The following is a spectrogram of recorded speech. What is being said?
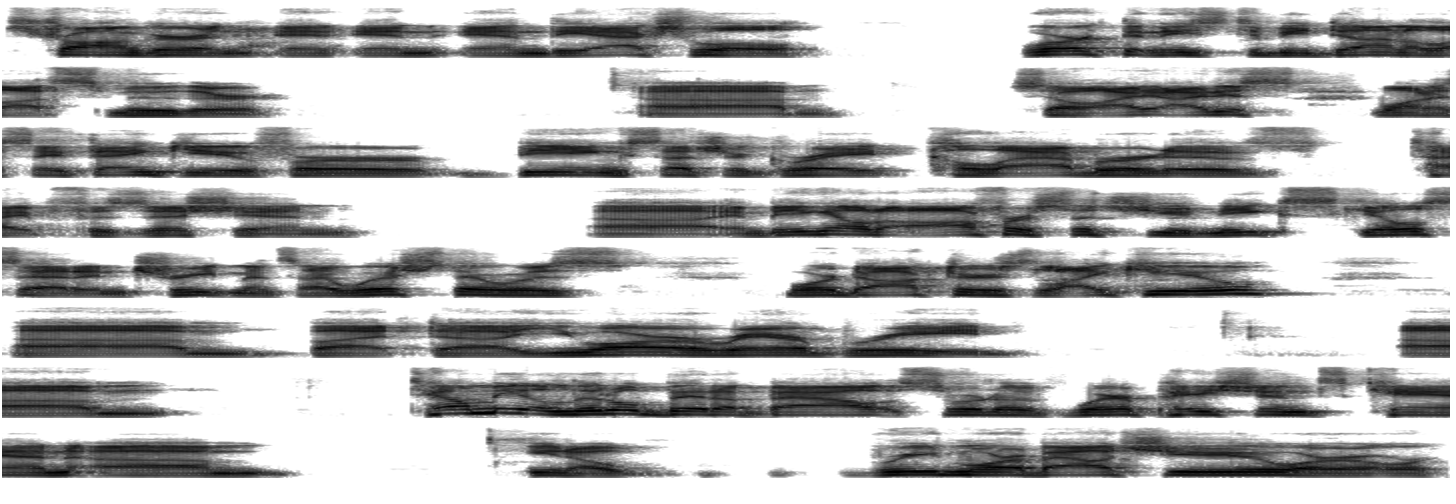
stronger and, and and the actual work that needs to be done a lot smoother. Um, so I, I just want to say thank you for being such a great collaborative type physician uh, and being able to offer such a unique skill set and treatments. I wish there was more doctors like you, um, but uh, you are a rare breed. Um, tell me a little bit about sort of where patients can um, you know read more about you or or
